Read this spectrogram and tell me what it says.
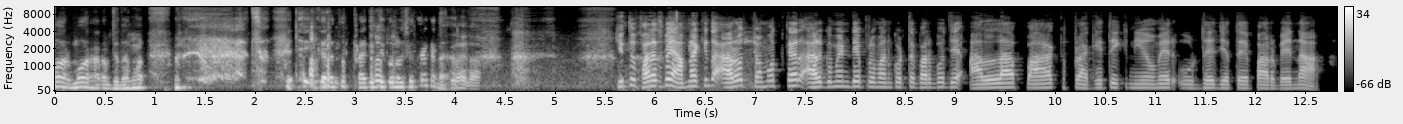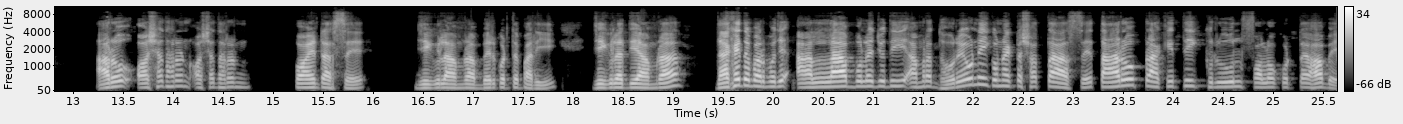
মর, মর হারামজাদা মর। এইখানে তো প্রাকৃতিক কোনো কিছু থাকে না। কিন্তু ফারাজ ভাই আমরা কিন্তু আরও চমৎকার আর্গুমেন্ট দিয়ে প্রমাণ করতে পারব যে আল্লাহ পাক প্রাকৃতিক নিয়মের ঊর্ধ্বে যেতে পারবে না। আরও অসাধারণ, অসাধারণ পয়েন্ট আছে যেগুলা আমরা বের করতে পারি। যেগুলা দিয়ে আমরা দেখাইতে পারব যে আল্লাহ বলে যদি আমরা ধরেও নেই কোনো একটা সত্তা আছে, তারও প্রাকৃতিক রুল ফলো করতে হবে।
